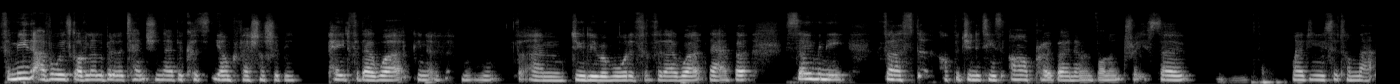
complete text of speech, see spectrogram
for me, I've always got a little bit of attention there because young professionals should be paid for their work, you know, um, duly rewarded for, for their work there. But so many first opportunities are pro bono and voluntary. So where do you sit on that?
